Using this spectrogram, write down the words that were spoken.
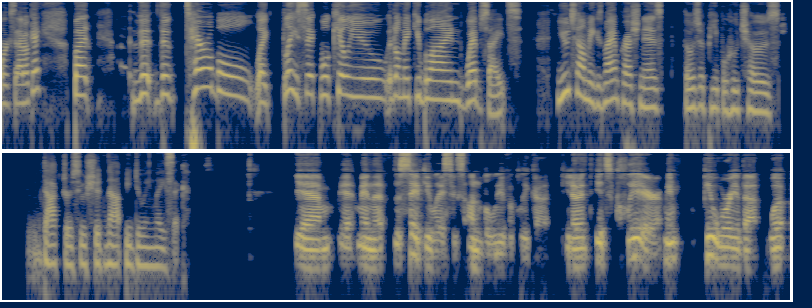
works out okay but the the terrible like LASIK will kill you it'll make you blind websites you tell me because my impression is those are people who chose doctors who should not be doing LASIK yeah, I mean the, the safety of LASIK's unbelievably good. You know, it, it's clear. I mean, people worry about what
